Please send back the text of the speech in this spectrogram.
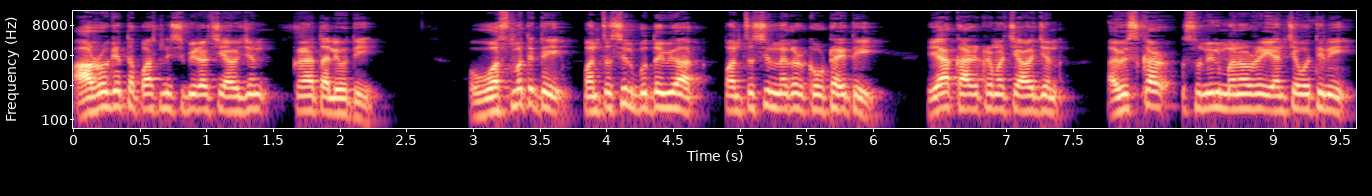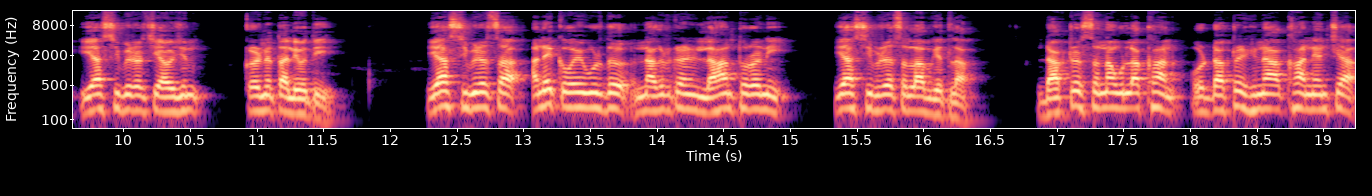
आरोग्य तपासणी शिबिराचे आयोजन करण्यात आले होते. वसमत येथे पंचशील बुद्धविहार पंचशील नगर कौठा येथे या कार्यक्रमाचे आयोजन आविष्कार सुनील मनोरे यांच्या वतीने या शिबिराचे आयोजन करण्यात आले होते. या शिबिराचा अनेक वयोवृद्ध नागरिकांनी लहान थोरांनी या शिबिराचा लाभ घेतला. डॉक्टर सनाउल्ला खान व डॉक्टर हिना खान यांच्या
